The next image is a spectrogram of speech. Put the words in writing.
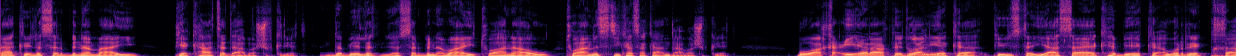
ناکرێت لەسەر بنەمای پێکهاتە دابەش بکرێت دەبێت لەسەر بنەمای توانا و توانستی کەسەکان دابەش بکرێت بۆ واقعی عێراق پێدوانییە کە پێویستە یاسایەک هەبێ کە ئەوە ڕێک بخە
